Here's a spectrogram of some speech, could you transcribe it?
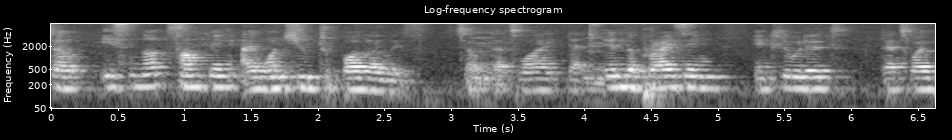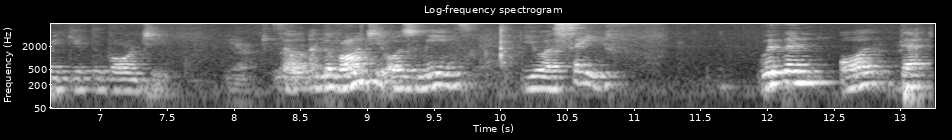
so it's not something I want you to bother with. So mm. that's why that's mm. in the pricing included, that's why we give the warranty. Yeah. So, and the warranty also means you are safe within all that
